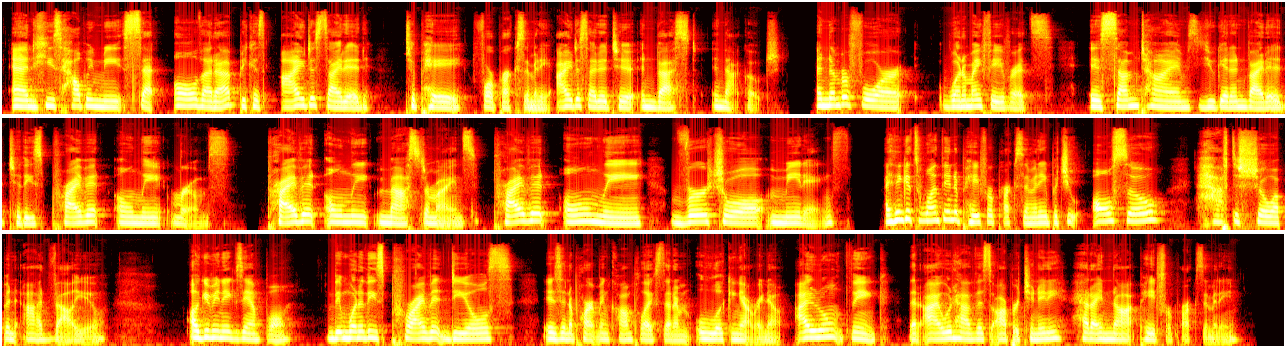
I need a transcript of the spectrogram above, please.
And he's helping me set all that up because I decided to pay for proximity. I decided to invest in that coach. And number four, one of my favorites is sometimes you get invited to these private only rooms, private only masterminds, private only virtual meetings. I think it's one thing to pay for proximity, but you also have to show up and add value. I'll give you an example. One of these private deals is an apartment complex that I'm looking at right now. I don't think that I would have this opportunity had I not paid for proximity.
